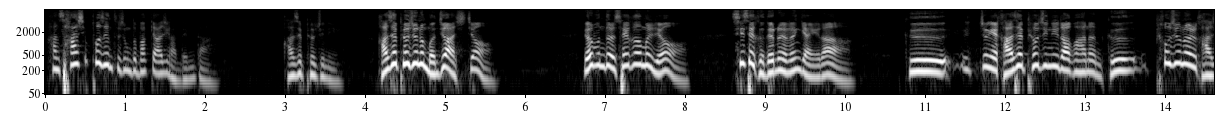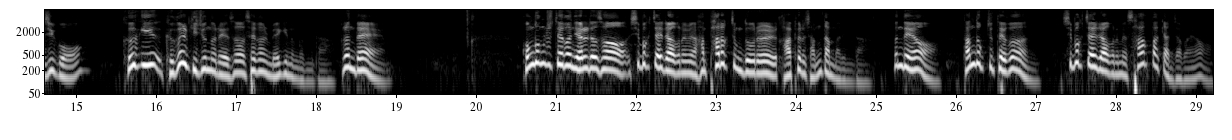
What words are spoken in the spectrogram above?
한 40% 정도밖에 아직 안 됩니다. 과세 표준이. 과세 표준은 뭔지 아시죠? 여러분들 세금을요, 시세 그대로 내는 게 아니라 그 일종의 가세 표준이라고 하는 그 표준을 가지고 거기 그걸 기준으로 해서 세금을 매기는 겁니다. 그런데 공동주택은 예를 들어서 10억짜리라 그러면 한 8억 정도를 가표로 잡는단 말입니다. 근데요, 단독주택은 10억짜리라 그러면 4억밖에 안 잡아요.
